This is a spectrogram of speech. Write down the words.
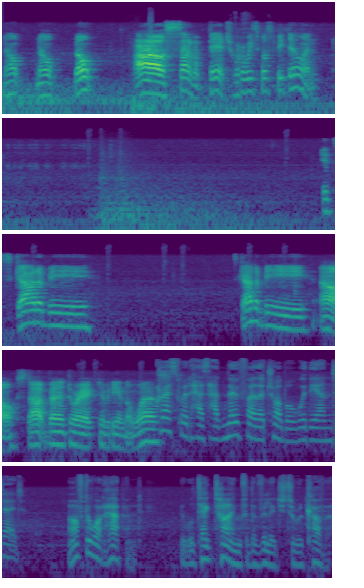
Nope, nope, nope. Oh, son of a bitch. What are we supposed to be doing? It's gotta be gotta be... Oh, stop Venatori activity in the west. Crestwood has had no further trouble with the undead. After what happened, it will take time for the village to recover.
